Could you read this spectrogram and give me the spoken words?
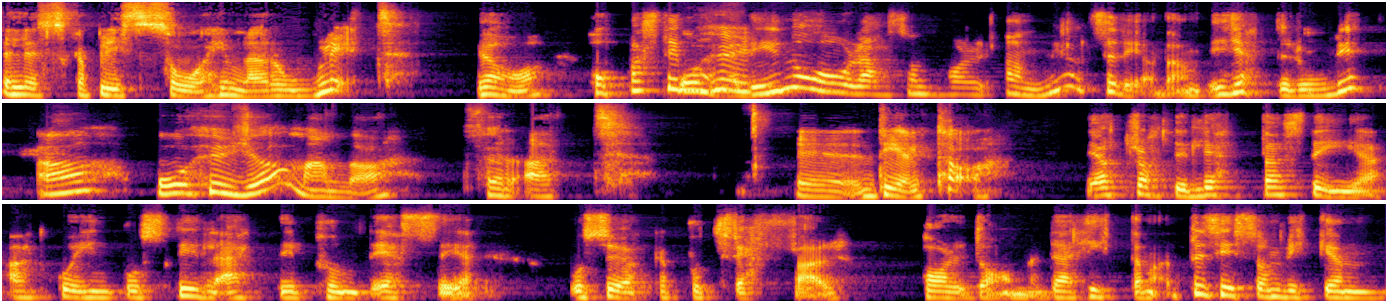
eller ska bli så himla roligt. ja, hoppas det är många. hur- Det är några som har anmält sig redan. Jätteroligt. Ja, och hur gör man då för att eh, delta? Jag tror att det lättaste är att gå in på stillactive.se och söka på träffar pardamer. Där hittar man, precis som vilken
